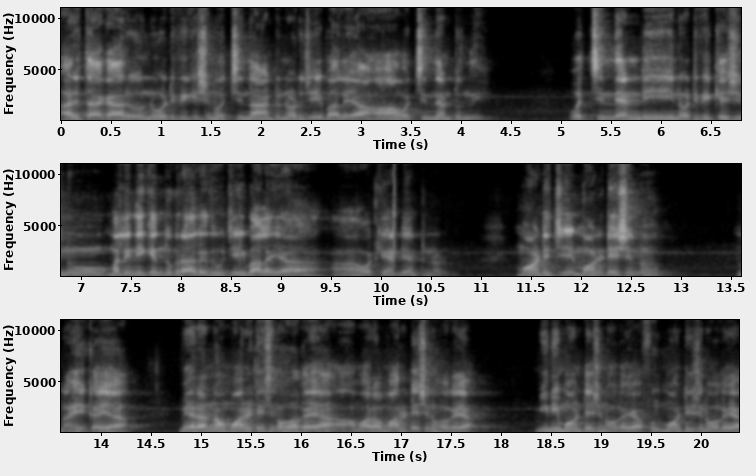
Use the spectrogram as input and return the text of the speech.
హరిత గారు నోటిఫికేషన్ వచ్చిందా అంటున్నాడు జై బాలయ్య "హా, వచ్చింది అంటుంది వచ్చింది అండి నోటిఫికేషను మళ్ళీ నీకెందుకు రాలేదు జై బాలయ్య "ఆ, ఓకే అండి అంటున్నాడు మానిటి మానిటేషన్ नहीं कया मेरा नाम मोनेटेशन हो गया हमारा मोनेटेशन हो गया मिनी मोनेटेशन हो गया फुल मोनेटेशन हो गया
